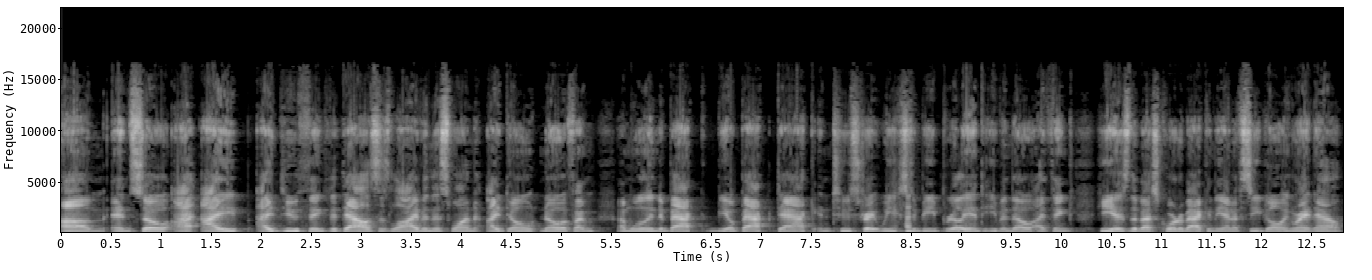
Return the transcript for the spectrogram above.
Um, and so I, I I do think that Dallas is live in this one. I don't know if I'm I'm willing to back you know back Dak in two straight weeks to be brilliant, even though I think he is the best quarterback in the NFC going right now.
